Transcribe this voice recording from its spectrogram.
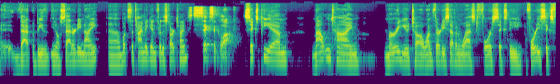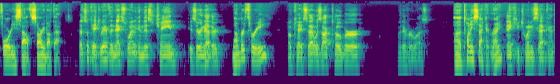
uh, that would be, you know, Saturday night. Uh, what's the time again for the start time? Six o'clock. 6 p.m. Mountain Time, Murray, Utah, 137 West, 460, 4640 South. Sorry about that. That's okay. Do we have the next one in this chain? Is there another? Number three, Okay. So that was October, whatever it was. uh, 22nd, right? Thank you. 22nd.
